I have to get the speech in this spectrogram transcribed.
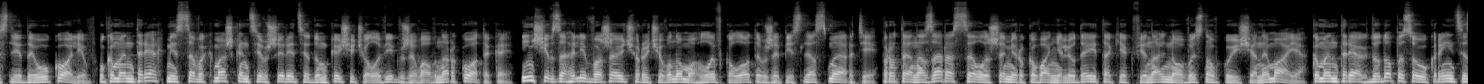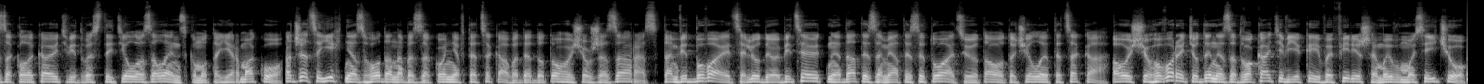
сліди уколів. У коментарях місцевих мешканців ширяться думки, що чоловік вживав наркотики. Інші взагалі вважають, що речовину могли вколоти вже після смерті. Проте на зараз це лише міркування людей, так як фінального висновку іще немає. В коментарях до допису українці закликають відвести тіло Зеленському та Єрмаку, адже це їхня згода на беззаконня в ТЦК веде до того, що вже зараз там відбувається. Люди обіцяють не дати зам'яти ситуацію та оточили ТЦК. А ось що говорить один із адвокатів, який в ефірі шемив Мосійчук.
